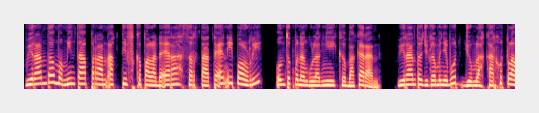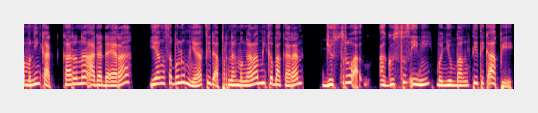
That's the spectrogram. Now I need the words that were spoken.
Wiranto meminta peran aktif kepala daerah serta TNI Polri untuk menanggulangi kebakaran. Wiranto juga menyebut jumlah karhutla meningkat karena ada daerah yang sebelumnya tidak pernah mengalami kebakaran justru Agustus ini menyumbang titik api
